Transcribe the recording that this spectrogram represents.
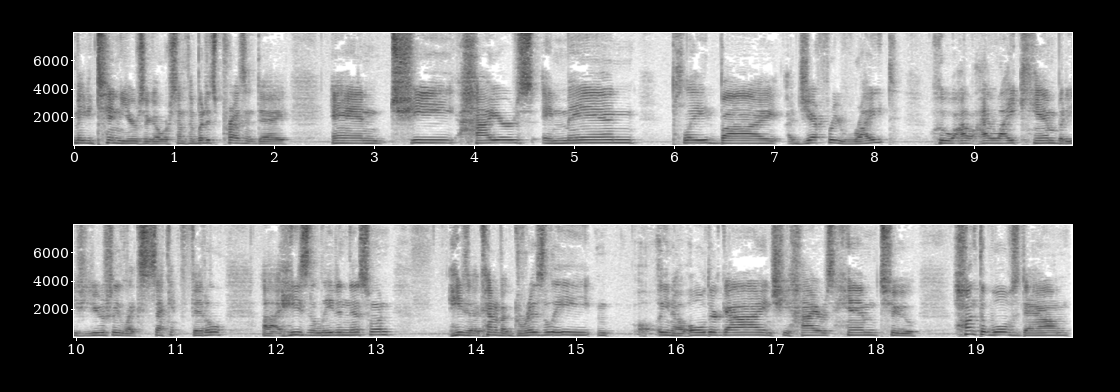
maybe 10 years ago or something, but it's present day. And she hires a man played by a Jeffrey Wright, who I, I like him, but he's usually like second fiddle. Uh, he's the lead in this one. He's a kind of a grizzly, you know, older guy, and she hires him to hunt the wolves down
